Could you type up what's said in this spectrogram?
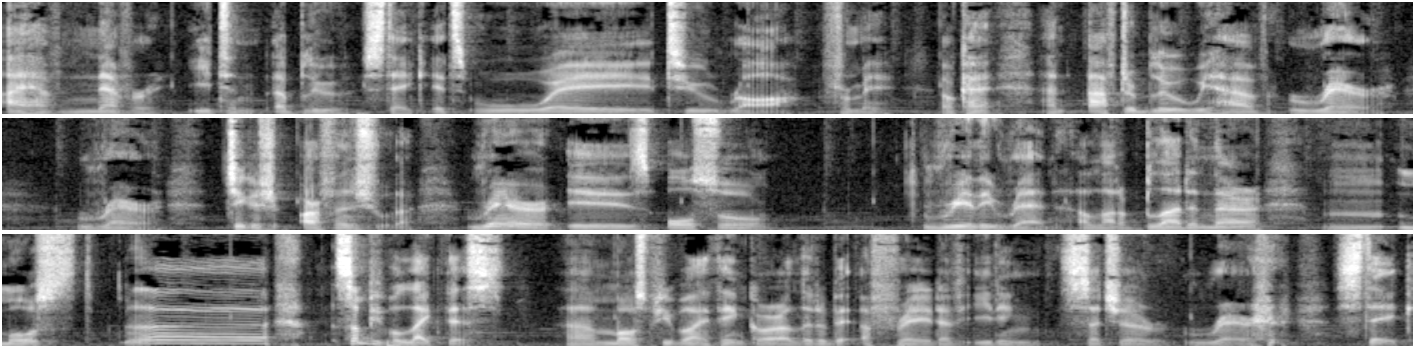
I have never eaten a blue steak. It's way too raw for me. Okay? And after blue, we have rare. Rare. 这个是二分熟的. Rare is also really red. A lot of blood in there. Mm, most, uh, some people like this. Uh, most people, I think, are a little bit afraid of eating such a rare steak.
